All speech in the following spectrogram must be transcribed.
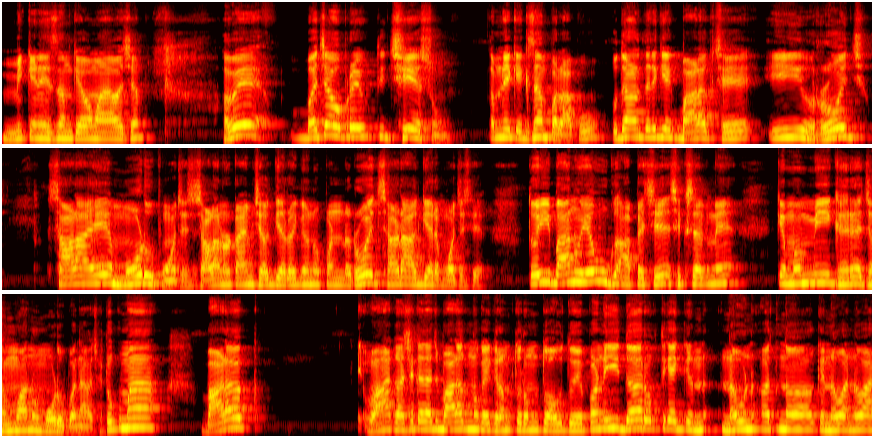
મિકેનિઝમ કહેવામાં આવે છે. હવે, બચાવ પ્રયુક્તિ છે શું? તમને એક એક્ઝામ્પલ આપું. ઉદાહરણ તરીકે એક બાળક છે એ રોજ શાળાએ મોડું પહોંચે છે. શાળાનો ટાઈમ છે અગિયાર વાગ્યાનો, પણ રોજ સાડા અગિયારે પહોંચે છે. તો એ બાનું એવું આપે છે શિક્ષકને કે મમ્મી ઘરે જમવાનું મોડું બનાવે છે. ટૂંકમાં, બાળક વાંક હશે કદાચ બાળકનું કંઈક રમતું રમતું આવતું હોય, પણ એ દર વખતે કંઈક નવું અતન કે નવા નવા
